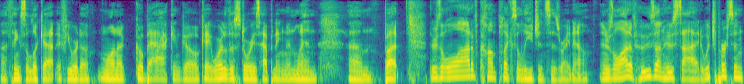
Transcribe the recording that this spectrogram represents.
uh, things to look at if you were to want to go back and go, okay, what are the stories happening and when? Um, but there's a lot of complex allegiances right now. And there's a lot of who's on whose side, which person,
